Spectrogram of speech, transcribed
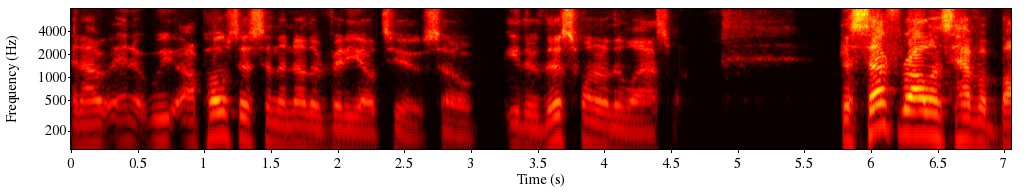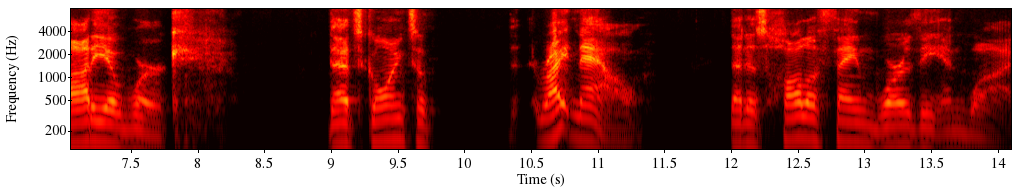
And I and we I'll post this in another video too. So either this one or the last one. Does Seth Rollins have a body of work that's going to right now that is Hall of Fame worthy and why?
